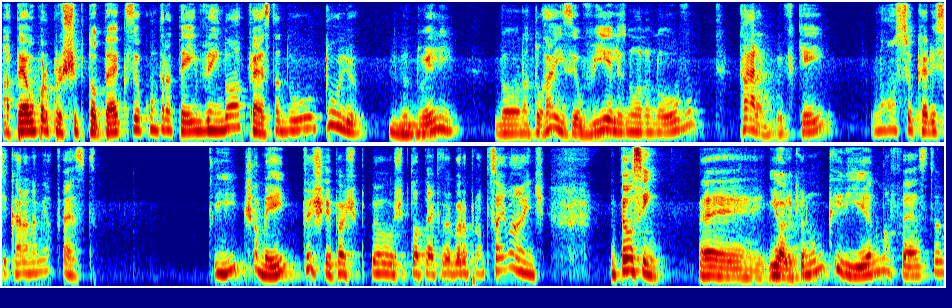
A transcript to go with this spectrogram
Até o próprio Chiptotex eu contratei vendo a festa do Túlio, do, do Eli, do Natu Raiz. Eu vi eles no ano novo, cara, eu fiquei nossa, eu quero esse cara na minha festa. E chamei, fechei para o Chiptotex agora para Psy Mind. Então, assim, é, e olha que eu não queria numa festa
